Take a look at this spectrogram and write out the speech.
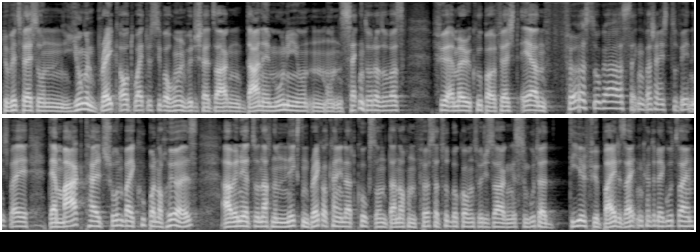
du willst vielleicht so einen jungen Breakout-Wide Receiver holen, würde ich halt sagen, Daniel Mooney und ein, und ein Second oder sowas für Mary Cooper. Vielleicht eher ein First sogar, Second wahrscheinlich zu wenig, weil der Markt halt schon bei Cooper noch höher ist. Aber wenn du jetzt so nach einem nächsten Breakout-Kandidat guckst und dann noch einen First dazu bekommst, würde ich sagen, ist ein guter Deal für beide Seiten, könnte der gut sein.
